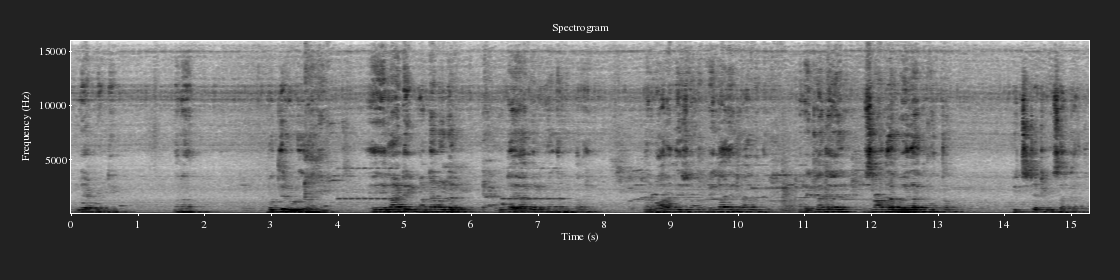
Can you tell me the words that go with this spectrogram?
ఉండేటువంటి మన పొద్దురుగుడు కానీ ఏ ఎలాంటి వంట నూనెలు నూట యాభై రెండు వందల రూపాయలు. మన భారతదేశంలో వేలాది ఎకరాలు ఉంది. మన ఎట్లాంటి ఉష్ణాంతాలు వేదాకు మొత్తం పిచ్చి చెట్లు సర్కారు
